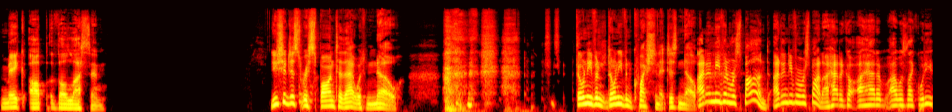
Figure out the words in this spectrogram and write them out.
make up the lesson?" You should just respond to that with no. don't even don't even question it. Just no. I didn't even respond. I didn't even respond. I had to go. I had to. I was like, "What do you?"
